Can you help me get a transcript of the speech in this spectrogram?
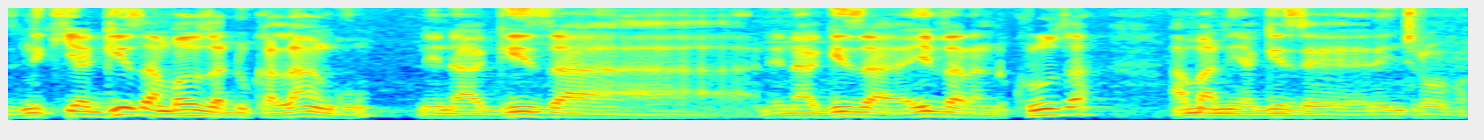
Nikiagiza ambazo za duka langu ninaagiza ninaagiza either Land Cruiser ama niagize Range Rover.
